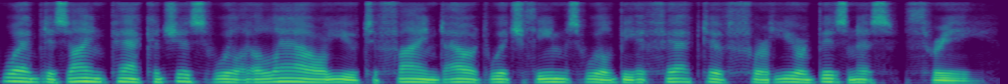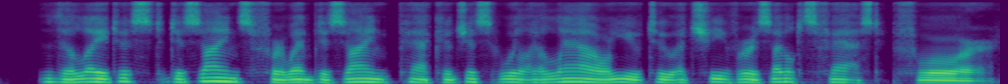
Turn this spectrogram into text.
Web design packages will allow you to find out which themes will be effective for your business. 3. The latest designs for web design packages will allow you to achieve results fast. 4.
